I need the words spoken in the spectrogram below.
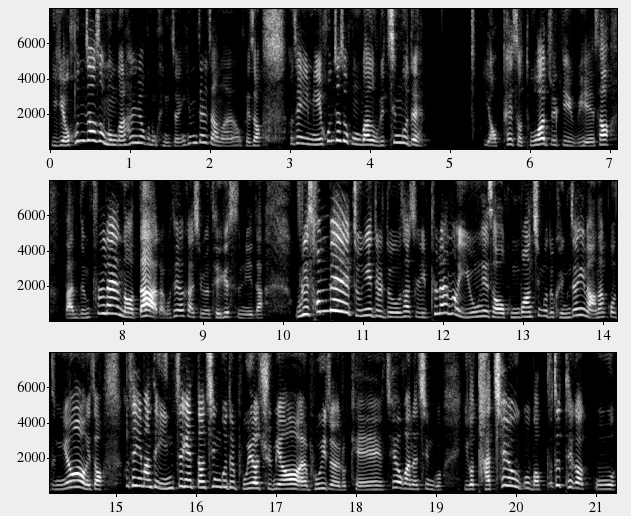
이게 혼자서 뭔가를 하려고 그러면 굉장히 힘들잖아요. 그래서 선생님이 혼자서 공부하는 우리 친구들 옆에서 도와주기 위해서 만든 플래너다라고 생각하시면 되겠습니다. 우리 선배 둥이들도 사실 이 플래너 이용해서 공부한 친구들 굉장히 많았거든요. 그래서 선생님한테 인증했던 친구들 보여주면 아, 보이죠 이렇게 채워가는 친구 이거 다 채우고 막 뿌듯해갖고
